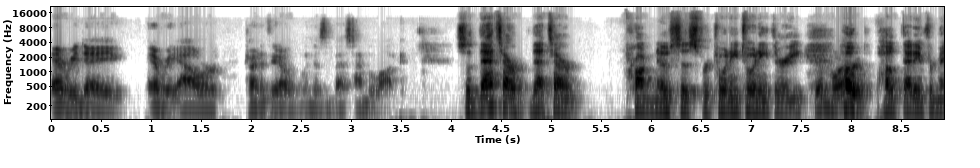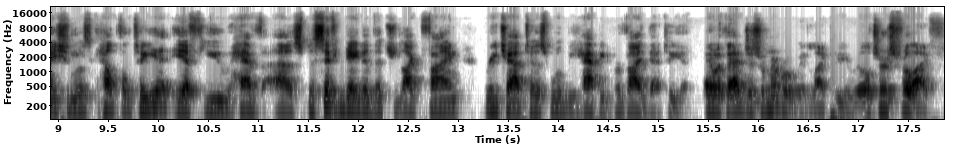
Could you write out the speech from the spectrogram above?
every day, every hour, trying to figure out when is the best time to lock. So that's our that's our prognosis for 2023. Good word. Hope hope that information was helpful to you. If you have uh, specific data that you'd like to find, reach out to us. We'll be happy to provide that to you. And with that, just remember we'd like to be realtors for life.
